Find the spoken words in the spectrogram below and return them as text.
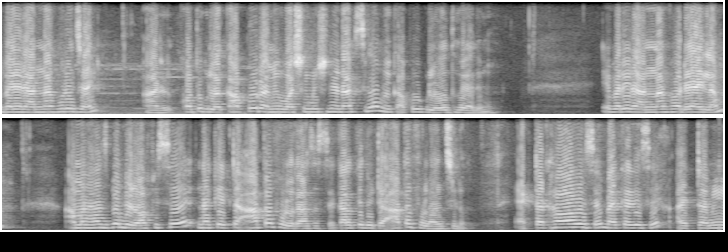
এবারে রান্নাঘরে যাই, আর কতগুলো কাপড় আমি ওয়াশিং মেশিনে রাখছিলাম, ওই কাপড়গুলোও ধুয়ে দেবো। এবারে রান্নাঘরে আইলাম। আমার হাজবেন্ডের অফিসে নাকি একটা আতা ফুল গাছ আছে, কালকে দুইটা আতা ফুল আনছিল। একটা খাওয়া হয়েছে, পাইকা গেছে আর একটা আমি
